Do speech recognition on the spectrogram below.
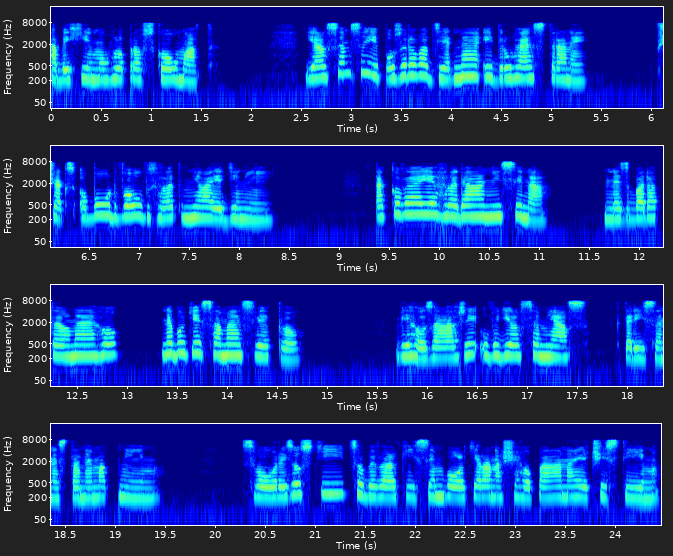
abych ji mohl proskoumat. Jel jsem se ji pozorovat z jedné i druhé strany, však z obou dvou vzhled měla jediný. Takové je hledání syna, nezbadatelného, nebo tě samé světlo. V jeho záři uviděl jsem jas, který se nestane matným. Svou ryzostí, co by velký symbol těla našeho pána, je čistým.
